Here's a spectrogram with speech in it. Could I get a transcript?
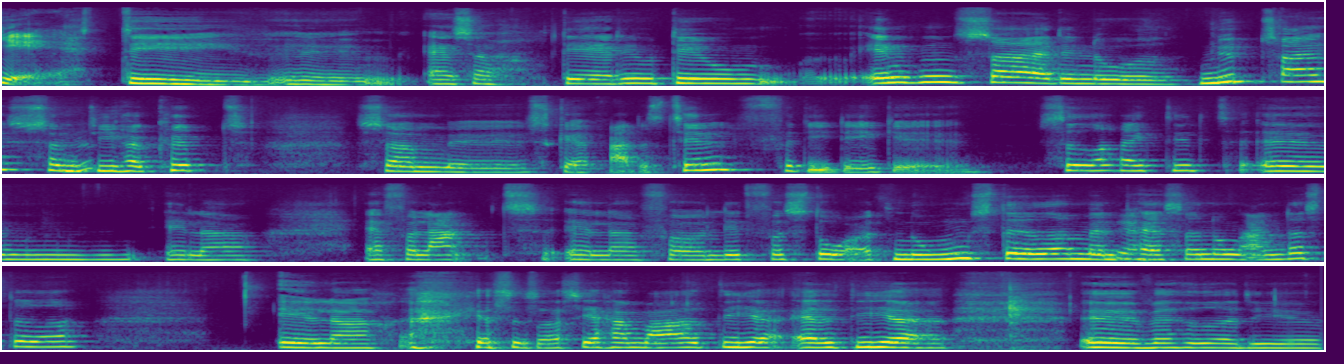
Ja, yeah, det, øh, altså, det er det jo. Det er jo øh, enten så er det noget nyt tøj, som mm. de har købt, som øh, skal rettes til, fordi det ikke øh, sidder rigtigt, øh, eller er for langt, eller for lidt for stort nogle steder, men ja. passer nogle andre steder. Eller, jeg synes også, jeg har meget de her, alle de her, øh, hvad hedder det, øh,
